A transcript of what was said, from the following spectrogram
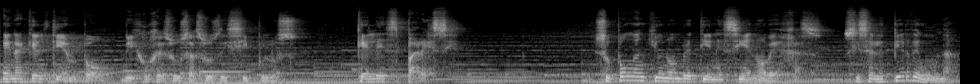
En aquel tiempo dijo Jesús a sus discípulos, ¿qué les parece? Supongan que un hombre tiene 100 ovejas. Si se le pierde una,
